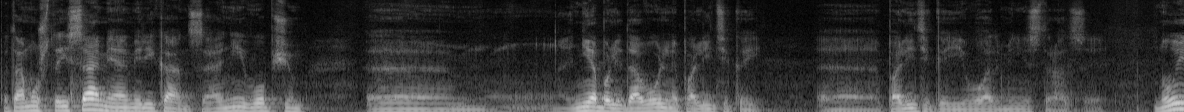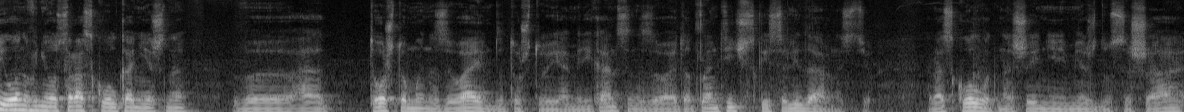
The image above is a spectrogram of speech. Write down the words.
Потому что и сами американцы, они, в общем, э, не были довольны политикой Э, политикой его администрации. Ну и он внес раскол, конечно, в а то, что мы называем, да то, что и американцы называют атлантической солидарностью. Раскол в отношении между США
